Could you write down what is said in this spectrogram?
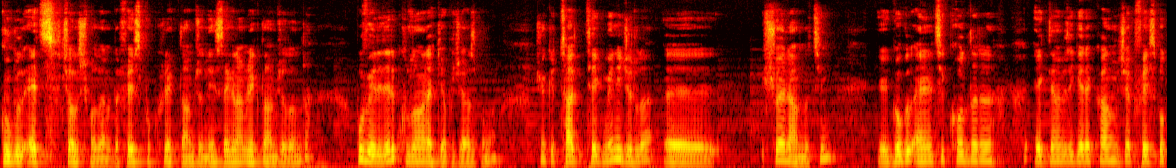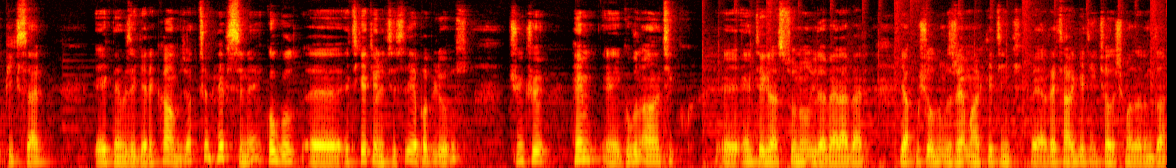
Google Ads çalışmalarında, Facebook reklamcılığında, Instagram reklamcılığında bu verileri kullanarak yapacağız bunu. Çünkü Tag, Tag Manager'la e, şöyle anlatayım. Google Analytics kodları eklememize gerek kalmayacak. Facebook Pixel eklememize gerek kalmayacak. Tüm hepsini Google etiket yöneticisiyle yapabiliyoruz. Çünkü hem e, Google Analytics e, entegrasyonu ile beraber yapmış olduğumuz remarketing veya retargeting çalışmalarında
